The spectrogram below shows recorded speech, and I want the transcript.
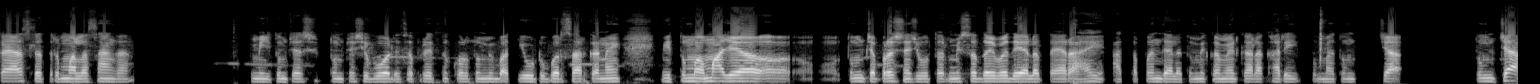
काय असलं तर मला सांगा. मी तुमच्याशी तुमच्याशी बोलायचा प्रयत्न करतो. मी बाकी यूट्यूबर सारखा नाही. मी तुम माझ्या तुमच्या प्रश्नाचे उत्तर मी सदैव द्यायला तयार आहे. आता पण द्यायला तुम्ही कमेंट करा खाली. तुम्हा तुमच्या तुमच्या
